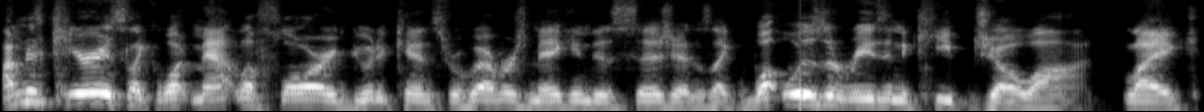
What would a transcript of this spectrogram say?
I'm just curious, like what Matt LaFleur and Gutekunst or whoever's making decisions, like what was the reason to keep Joe on? Like,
